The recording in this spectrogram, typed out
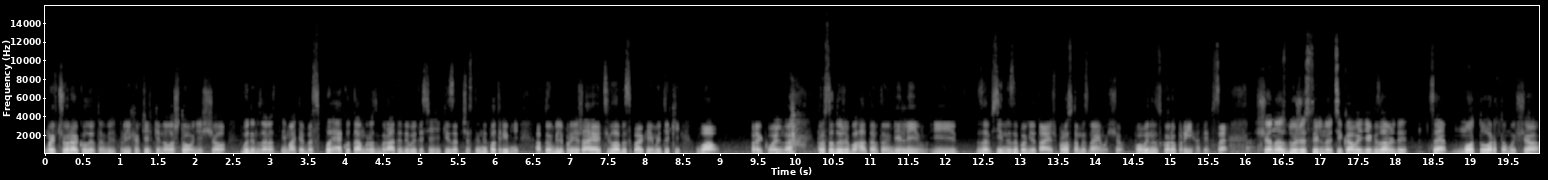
Ми вчора, коли автомобіль приїхав, тільки налаштовані, що будемо зараз знімати безпеку, там розбирати, дивитися, які запчастини потрібні. Автомобіль приїжджає, а ціла безпека. І ми такі вау, прикольно. Просто дуже багато автомобілів, і за всі не запам'ятаєш. Просто ми знаємо, що повинен скоро приїхати. Все. Що нас дуже сильно цікавить, як завжди, це мотор, тому що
